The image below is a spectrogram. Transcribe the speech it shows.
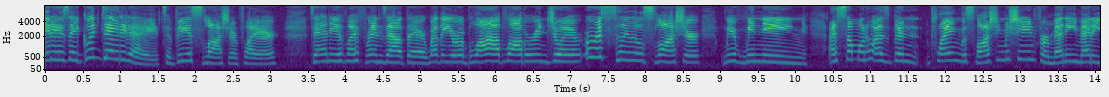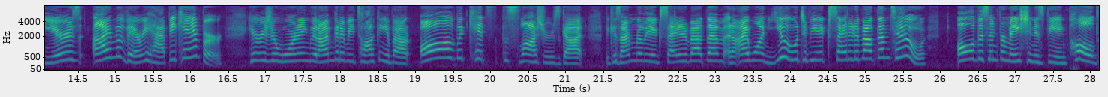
It is a good day today to be a slosher player. To any of my friends out there, whether you're a blob blobber enjoyer or a silly little slosher, we're winning. As someone who has been playing the sloshing machine for many, many years, I'm a very happy camper. Here is your warning that I'm going to be talking about all the kits that the sloshers got because I'm really excited about them and I want you to be excited about them too. All of this information is being pulled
